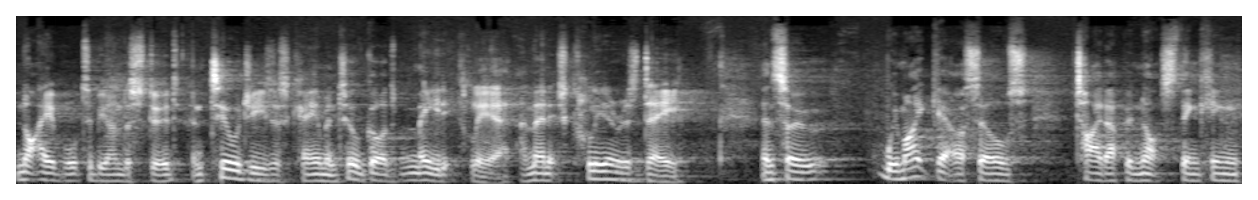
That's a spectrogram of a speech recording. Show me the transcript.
not able to be understood until Jesus came, until God's made it clear, and then it's clear as day. And so we might get ourselves tied up in knots thinking,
